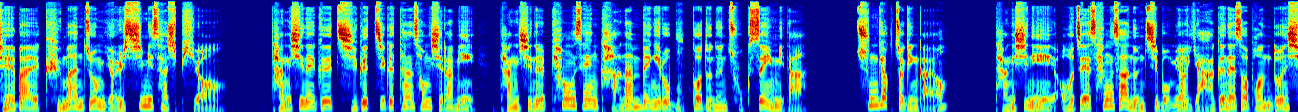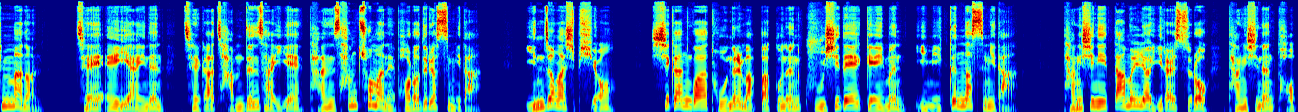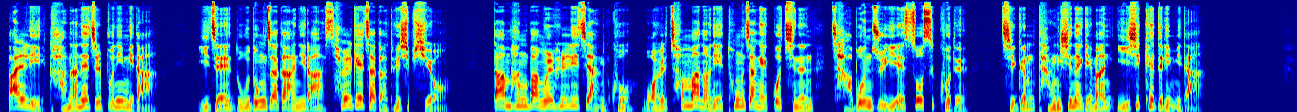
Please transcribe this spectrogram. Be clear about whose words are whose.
Speaker 1: 제발 그만 좀 열심히 사십시오. 당신의 그 지긋지긋한 성실함이 당신을 평생 가난뱅이로 묶어두는 족쇄입니다. 충격적인가요? 당신이 어제 상사 눈치 보며 야근해서 번 돈 10만 원, 제 AI는 제가 잠든 사이에 단 3초 만에 벌어들였습니다. 인정하십시오. 시간과 돈을 맞바꾸는 구시대의 게임은 이미 끝났습니다. 당신이 땀 흘려 일할수록 당신은 더 빨리 가난해질 뿐입니다. 이제 노동자가 아니라 설계자가 되십시오. 땀 한 방울 흘리지 않고 월 천만 원이 통장에 꽂히는 자본주의의 소스코드, 지금 당신에게만 이식해드립니다.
